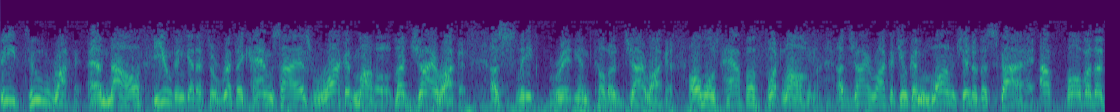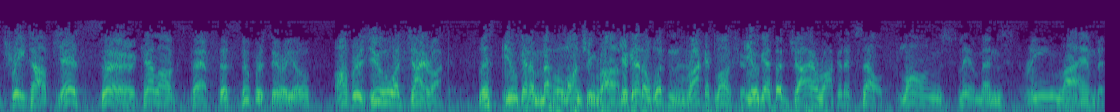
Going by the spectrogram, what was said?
V2 rocket. And now you can get a terrific hand-sized rocket model, the Gyrocket. A sleek, brilliant colored Gyrocket, almost half a foot long. A Gyrocket you can launch into the sky, up over the treetops. Yes, sir. Kellogg's Pep, the super cereal, offers you a Gyrocket. Listen, you get a metal launching rod. You get a wooden rocket launcher. You get the gyrocket itself, long, slim, and streamlined,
